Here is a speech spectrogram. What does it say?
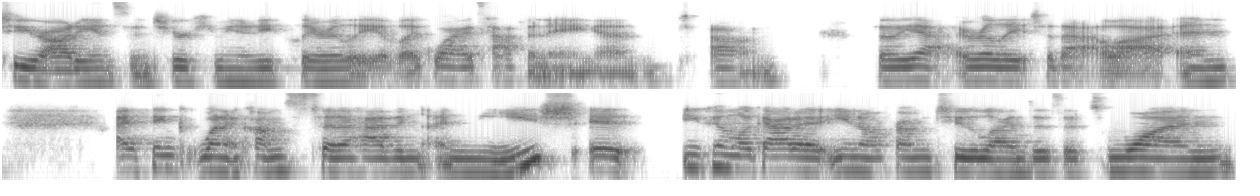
to your audience and to your community clearly of like why it's happening and um, so yeah i relate to that a lot. And i think when it comes to having a niche it you can look at it you know from two lenses. It's one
